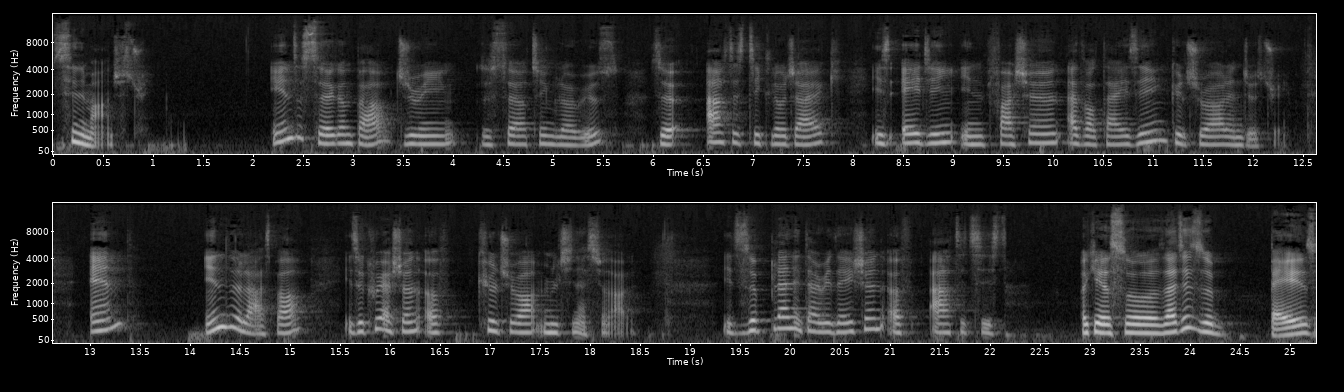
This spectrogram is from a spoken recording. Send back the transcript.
cinema industry. In the second part, during the Thirteen Glorious, the artistic logic is aiding in fashion, advertising, cultural industry. And in the last part is the creation of cultural multinational. It's the planetarization of artists. Okay, so that is the base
